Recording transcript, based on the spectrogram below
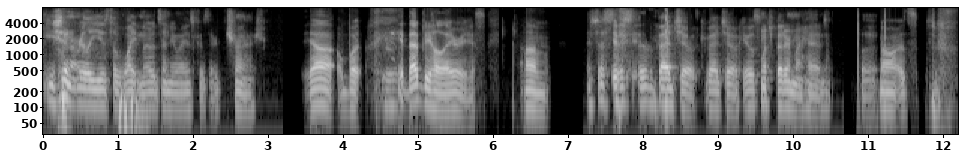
you shouldn't really use the white modes anyways because they're trash. Yeah, but that'd be hilarious. Um, It's just If- it's, it's a bad joke, bad joke. It was much better in my head, but no, it's.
